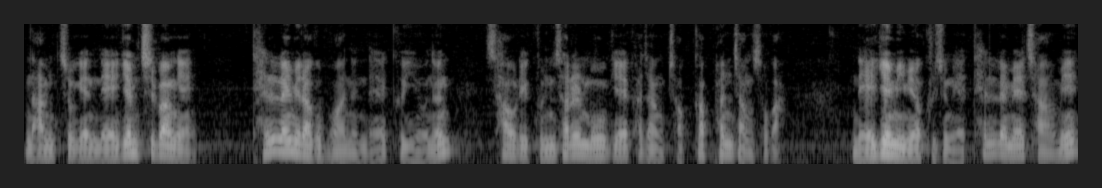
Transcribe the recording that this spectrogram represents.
남쪽의 네겜 지방의 텔렘이라고 보았는데 그 이유는 사울이 군사를 모으기에 가장 적합한 장소가 네겜이며 그 중에 텔렘의 자음이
